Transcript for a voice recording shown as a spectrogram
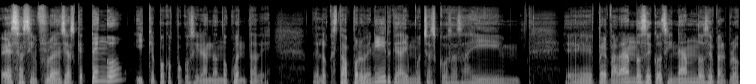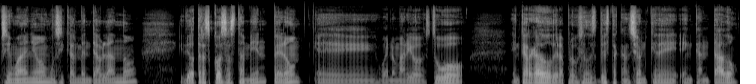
esas influencias que tengo y que poco a poco se irán dando cuenta de, de lo que está por venir, que hay muchas cosas ahí eh, preparándose, cocinándose para el próximo año, musicalmente hablando, y de otras cosas también. Pero eh, bueno, Mario estuvo encargado de la producción de esta canción, quedé encantado.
